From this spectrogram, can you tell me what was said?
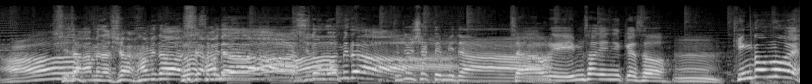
아, 시작합니다. 시작합니다. 그렇습니다. 시작합니다. 시동 겁니다. 드디어 시작됩니다. 자, 우리 임선희님께서 음. 김건모의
